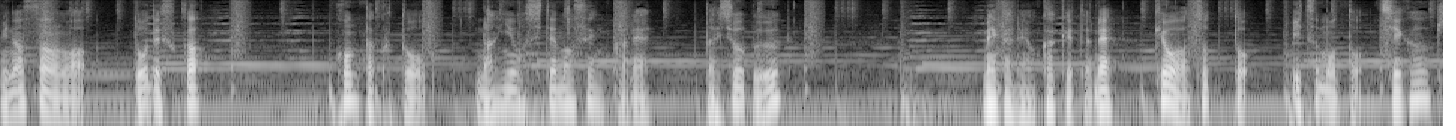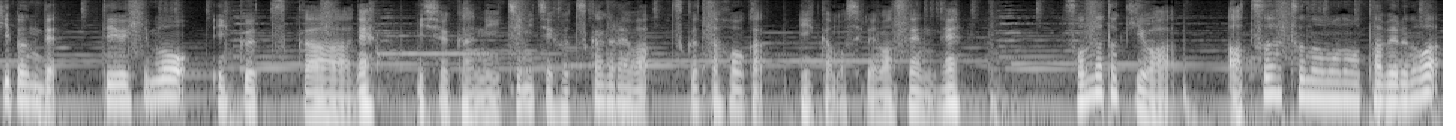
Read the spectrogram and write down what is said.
皆さんはどうですか？コンタクト乱用してませんかね？大丈夫？メガネをかけてね。今日はちょっといつもと違う気分でっていう日もいくつかね。1週間に1日2日ぐらいは作った方がいいかもしれませんね。そんな時は熱々のものを食べるのは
